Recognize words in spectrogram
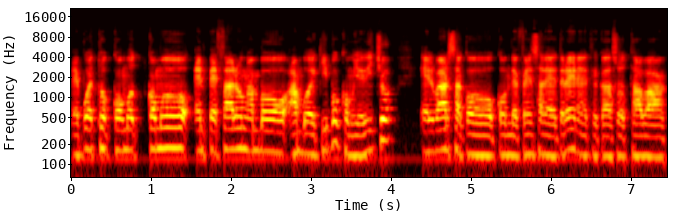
he puesto cómo, cómo empezaron ambos, ambos equipos, como ya he dicho. El Barça con, defensa de tres, en este caso estaban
